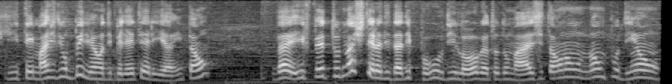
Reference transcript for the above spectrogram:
que tem mais de um bilhão de bilheteria. Então, velho, e veio tudo na esteira de Deadpool, de Logan tudo mais. Então não, não podiam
